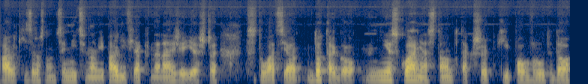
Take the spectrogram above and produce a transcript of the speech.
walki z rosnącymi cenami paliw. Jak na razie jeszcze sytuacja do tego nie skłania, stąd tak szybki powrót do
